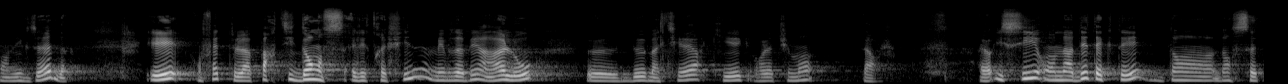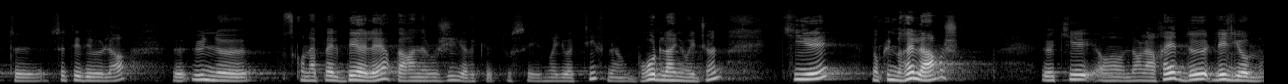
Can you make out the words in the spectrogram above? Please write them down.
ou en XZ. Et en fait, la partie dense, elle est très fine, mais vous avez un halo euh, de matière qui est relativement large. Alors ici, on a détecté dans, dans cette, euh, ce TDE-là euh, une, ce qu'on appelle BLR, par analogie avec tous ces noyaux actifs, un Broadline Region, qui est donc une raie large, qui est dans la raie de l'hélium.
